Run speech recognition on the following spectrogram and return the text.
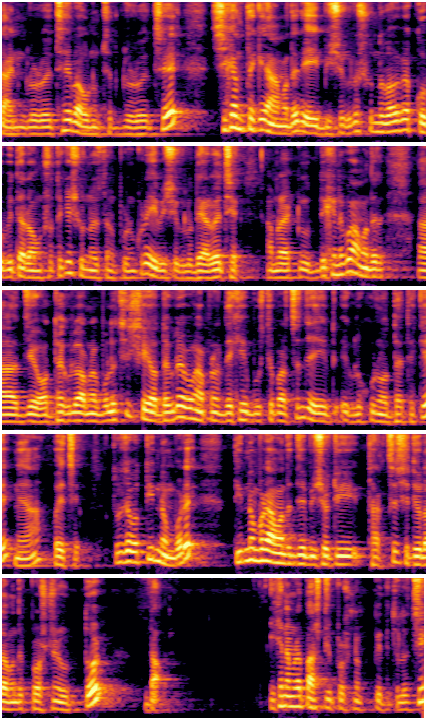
লাইনগুলো রয়েছে বা অনুচ্ছেদগুলো রয়েছে, সেখান থেকে আমাদের এই বিষয়গুলো সুন্দরভাবে বা কবিতার অংশ থেকে শূন্যস্থান পূরণ করে এই বিষয়গুলো দেওয়া রয়েছে। আমরা একটু দেখে নেব আমাদের যে অধ্যায়গুলো আমরা বলেছি সেই অধ্যায়গুলো এবং আপনারা দেখে বুঝতে পারছেন যে এগুলো কোন অধ্যায় থেকে নেওয়া হয়েছে। চলে যাব তিন নম্বরে। তিন নম্বরে আমাদের যে বিষয়টি থাকছে সেটি হলো আমাদের প্রশ্নের উত্তর দাও। এখানে আমরা পাঁচটি প্রশ্ন পেতে চলেছি।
